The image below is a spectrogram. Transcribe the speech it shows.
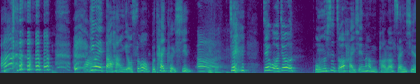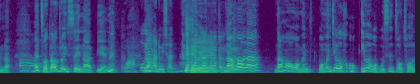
啊，因为导航有时候不太可信，嗯，结结果就我们是走海线，他们跑到山线了，啊，走到瑞穗那边，哇，不一样的旅程，然后 呢？然后我们我们就因为我不是走错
